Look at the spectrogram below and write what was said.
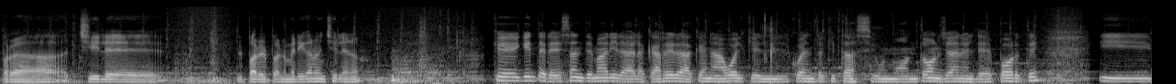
para Chile, para el Panamericano en Chile, ¿no? Qué interesante, Mari, la, la carrera acá en Nahuel, que él cuenta que está hace un montón ya en el deporte. Y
